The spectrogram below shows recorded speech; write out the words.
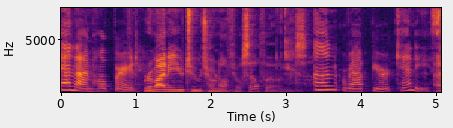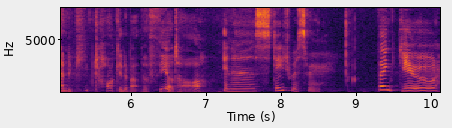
And I'm Hope Bird. reminding you to turn off your cell phones Unwrap your candies and keep talking about the theater. in a stage whisper. Thank you.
